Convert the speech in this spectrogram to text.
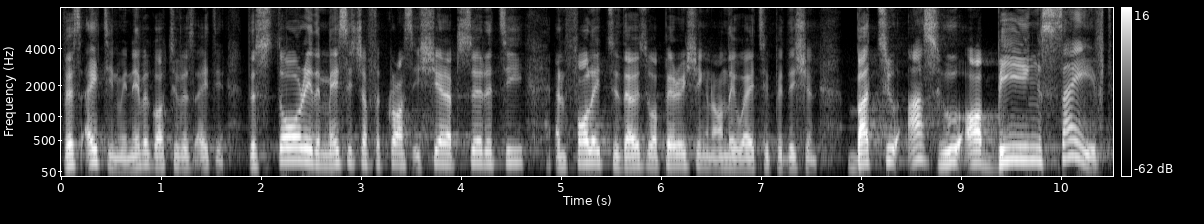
verse 18. We never got to verse 18. The story, the message of the cross is sheer absurdity and folly to those who are perishing and on their way to perdition. But to us who are being saved,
